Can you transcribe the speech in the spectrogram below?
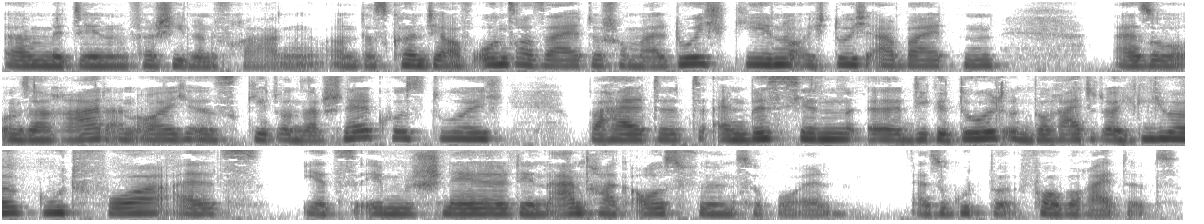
äh, mit den verschiedenen Fragen. Und das könnt ihr auf unserer Seite schon mal durchgehen, euch durcharbeiten. Also unser Rat an euch ist, geht unseren Schnellkurs durch, behaltet ein bisschen äh, die Geduld und bereitet euch lieber gut vor, als jetzt eben schnell den Antrag ausfüllen zu wollen. Also gut vorbereitet.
